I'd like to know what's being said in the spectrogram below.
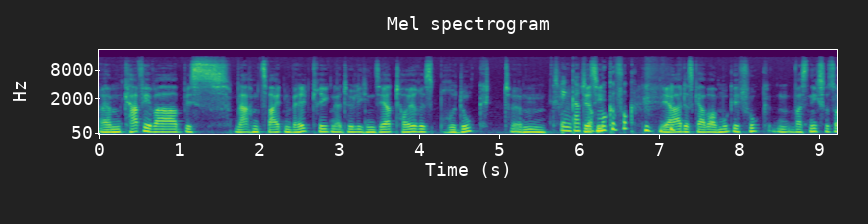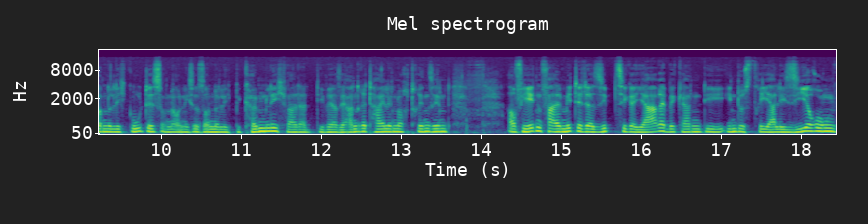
Ähm, Kaffee war bis nach dem Zweiten Weltkrieg natürlich ein sehr teures Produkt. Ähm, Deswegen gab es auch Muckefuck. Ja, das gab auch Muckefuck, was nicht so sonderlich gut ist und auch nicht so sonderlich bekömmlich, weil da diverse andere Teile noch drin sind. Auf jeden Fall Mitte der 70er Jahre begann die Industrialisierung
